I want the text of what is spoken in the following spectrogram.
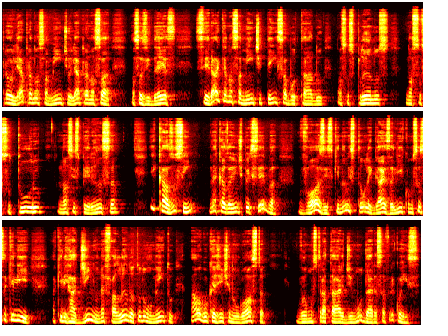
Para olhar para nossa mente, olhar para nossa, nossas ideias. Será que a nossa mente tem sabotado nossos planos, nosso futuro, nossa esperança? E caso sim, né, caso a gente perceba vozes que não estão legais ali, como se fosse aquele, aquele radinho né, falando a todo momento algo que a gente não gosta, vamos tratar de mudar essa frequência.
